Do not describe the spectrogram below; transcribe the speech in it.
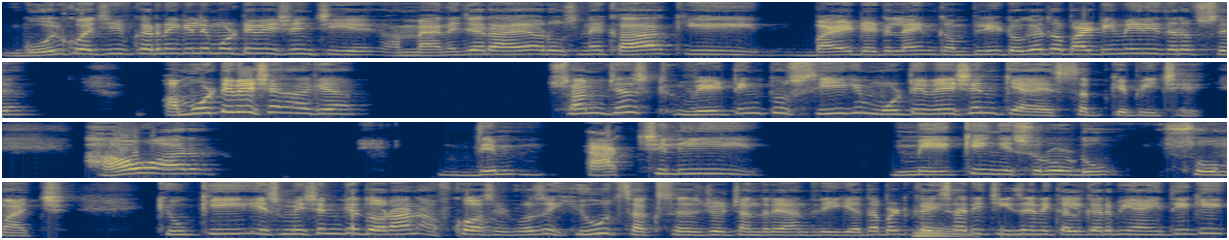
गोल को अचीव करने के लिए मोटिवेशन चाहिए। अब मैनेजर आया और उसने कहा कि बाय डेडलाइन कंप्लीट हो गया तो पार्टी मेरी तरफ़ से। अब मोटिवेशन आ गया। So I am just waiting to see कि मोटिवेशन क्या है इस सब के पीछे। How are they actually making ISRO do so much क्योंकि इस मिशन के दौरान of course it was a huge success जो चंद्रयान थ्री किया था बट कई हम्म। सारी चीज़ें निकल कर भी आई थी कि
